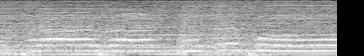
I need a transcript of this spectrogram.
Agarran tu temor,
